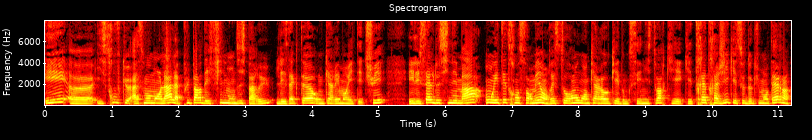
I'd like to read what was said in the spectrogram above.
Et euh, il se trouve qu'à ce moment-là, la plupart des films ont disparu, les acteurs ont carrément été tués, et les salles de cinéma ont été transformées en restaurants ou en karaoké. Donc c'est une histoire qui est très tragique, et ce documentaire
